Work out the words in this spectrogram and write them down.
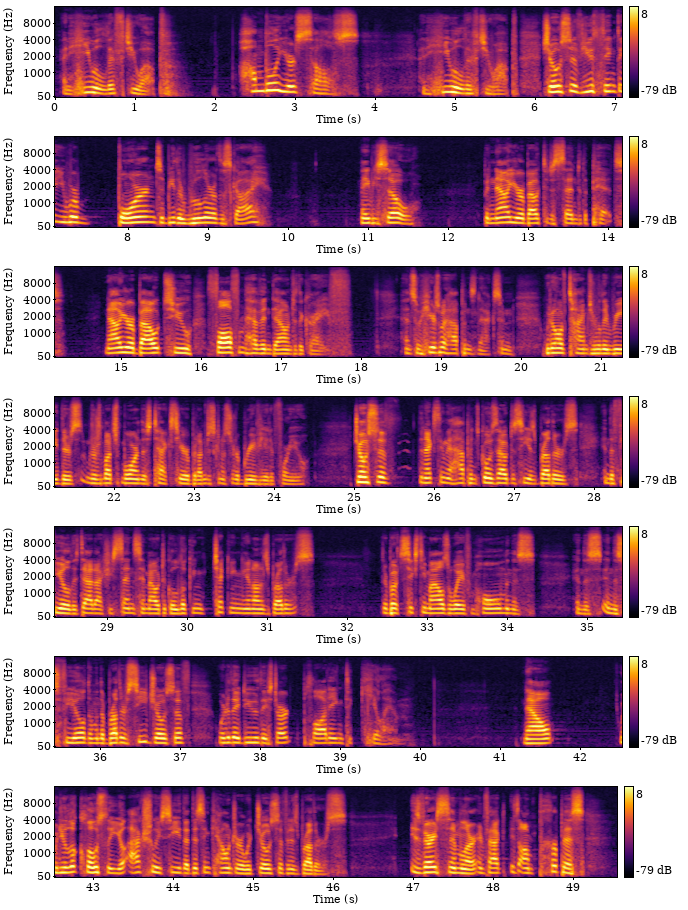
and he will lift you up. Humble yourselves, and he will lift you up. Joseph, you think that you were born to be the ruler of the sky? Maybe so. But now you're about to descend to the pit. Now you're about to fall from heaven down to the grave. And so here's what happens next. And we don't have time to really read, there's, there's much more in this text here, but I'm just going to sort of abbreviate it for you. Joseph, the next thing that happens, goes out to see his brothers in the field. His dad actually sends him out to go looking, checking in on his brothers. They're about 60 miles away from home in this, in this, in this field. And when the brothers see Joseph, what do they do? They start plotting to kill him. Now, when you look closely, you'll actually see that this encounter with Joseph and his brothers is very similar. In fact, is on purpose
